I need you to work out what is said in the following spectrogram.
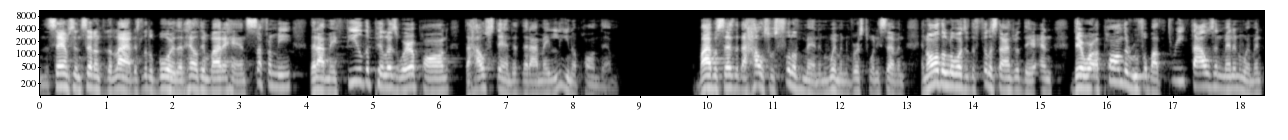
And Samson said unto the lad, this little boy that held him by the hand, suffer me that I may feel the pillars whereupon the house standeth, that I may lean upon them. The Bible says that the house was full of men and women, verse 27, and all the lords of the Philistines were there, and there were upon the roof about 3,000 men and women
